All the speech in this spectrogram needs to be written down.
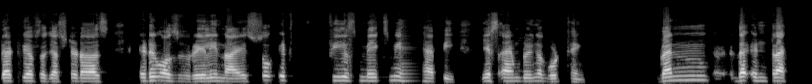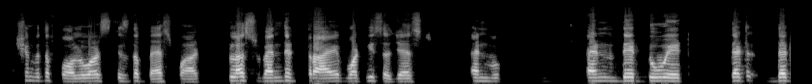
that you have suggested us, it was really nice. So it feels makes me happy. Yes, I am doing a good thing. When the interaction with the followers is the best part. Plus, when they try what we suggest and and they do it that that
